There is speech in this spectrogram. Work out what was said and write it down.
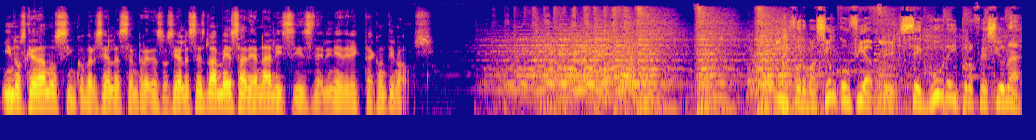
Y nos quedamos sin comerciales en redes sociales. Es la mesa de análisis de línea directa. Continuamos. Información confiable, segura y profesional.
